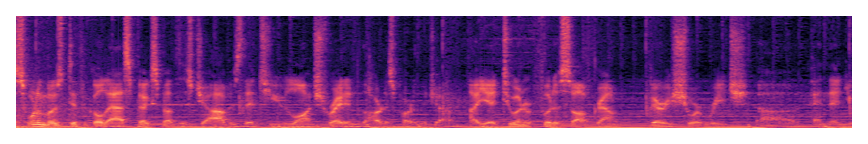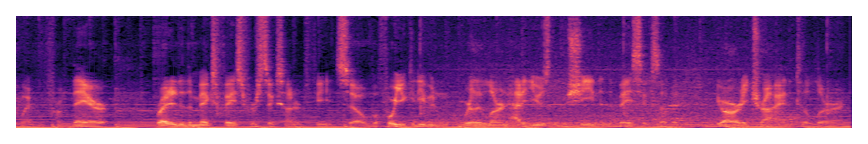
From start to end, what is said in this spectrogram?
Uh, so one of the most difficult aspects about this job is that you launched right into the hardest part of the job. Uh, you had 200 foot of soft ground, very short reach, uh, and then you went from there right into the mixed face for 600 feet. So before you could even really learn how to use the machine and the basics of it, you're already trying to learn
